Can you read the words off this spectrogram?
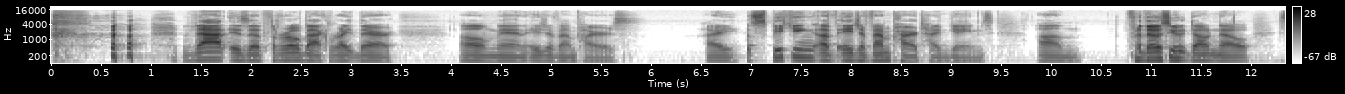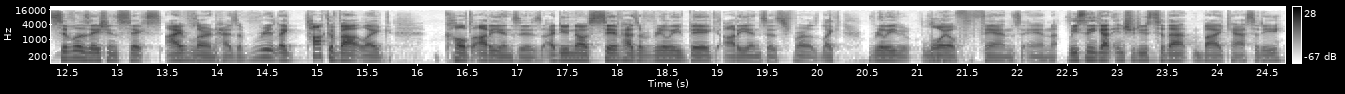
that is a throwback right there. Oh man, Age of Empires. I speaking of Age of Empire type games, um, for those who don't know, Civilization 6 I've learned has a really like talk about like cult audiences. I do know Civ has a really big audience audiences for like really loyal fans, and recently got introduced to that by Cassidy.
